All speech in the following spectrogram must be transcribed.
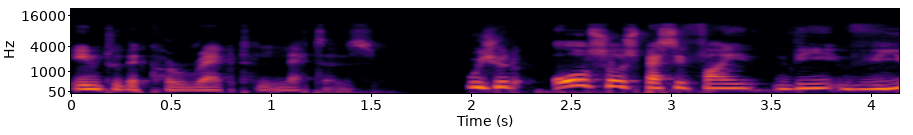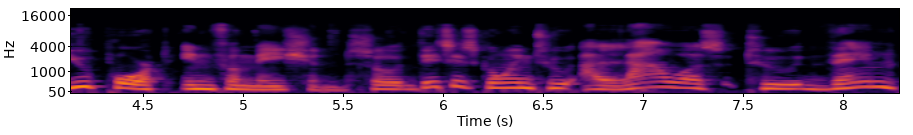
into the correct letters. We should also specify the viewport information. So this is going to allow us to then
